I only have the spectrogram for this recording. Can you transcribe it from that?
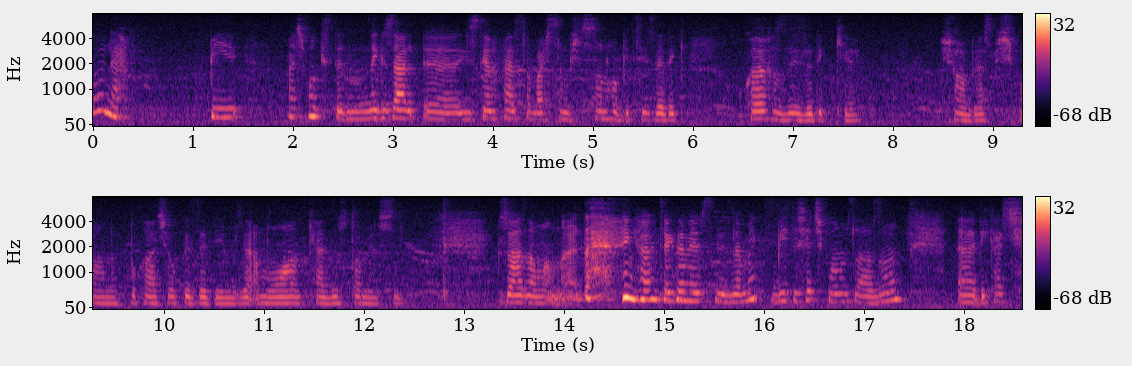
Böyle bir açmak istedim. Ne güzel e, Yüzgen Efendisi'ne başlamışız. Sonra Hobbit'i izledik. O kadar hızlı izledik ki. Şu an biraz pişmanım. Bu kadar çok izlediğimize ama o an kendini tutamıyorsun güzel zamanlarda gerçekten hepsini izlemek. Bir dışa çıkmamız lazım. Ee, birkaç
